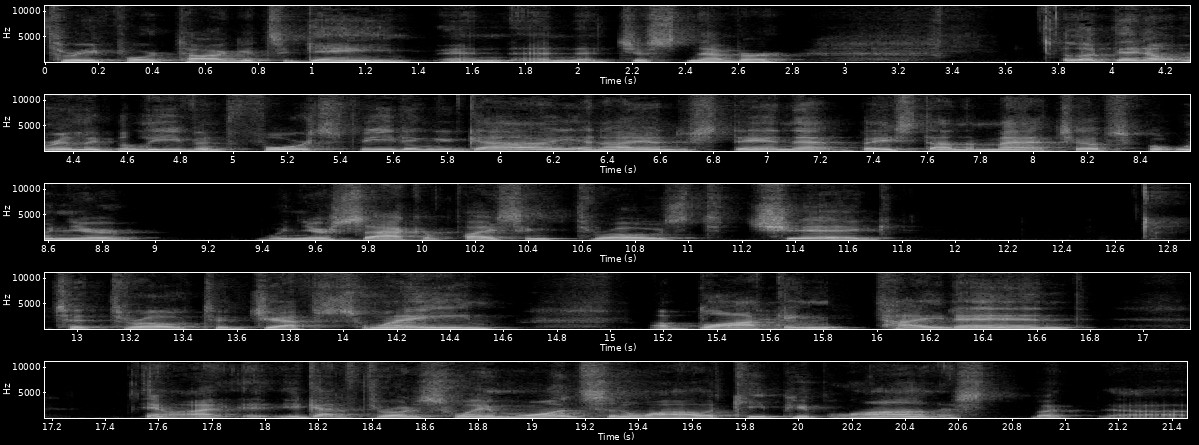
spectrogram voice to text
three, four targets a game, and and it just never. Look, they don't really believe in force feeding a guy, and I understand that based on the matchups. But when you're when you're sacrificing throws to Chig, to throw to Geoff Swaim, a blocking yeah. tight end, you know, I, you got to throw to Swaim once in a while to keep people honest, but uh,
